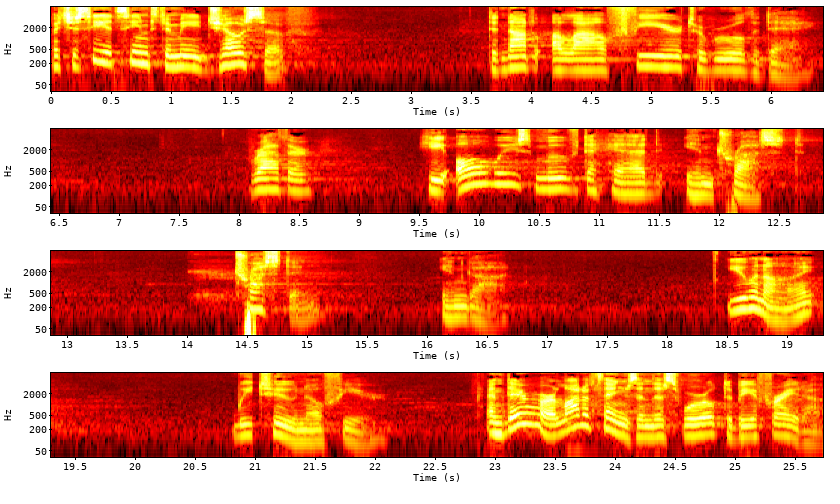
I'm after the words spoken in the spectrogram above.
But you see, it seems to me Joseph did not allow fear to rule the day. Rather, he always moved ahead in trust, trusting in God. You and I, we too know fear. And there are a lot of things in this world to be afraid of.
